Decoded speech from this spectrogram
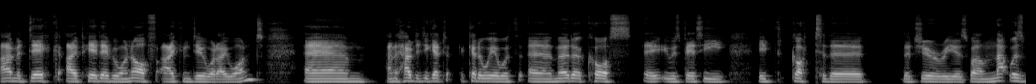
I'm a dick. I paid everyone off. I can do what I want. Um, and how did you get get away with uh, murder? Of course, it, it was basically it got to the the jury as well, and that was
